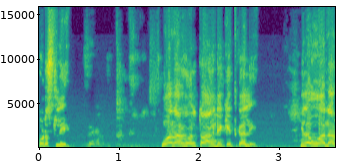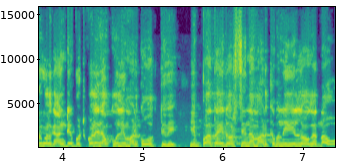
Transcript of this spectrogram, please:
ಕೊಡಿಸ್ಲಿ. ಓನರ್ಗಳ್ತು ಅಂಗಡಿ ಕಿತ್ಕೊಳ್ಳಿ ಇಲ್ಲ, ಓನರ್ಗಳ್ಗೆ ಅಂಗಡಿ ಬಿಟ್ಕೊಳ್ಳಿ, ನಾವು ಕೂಲಿ ಮಾಡ್ಕೊ ಹೋಗ್ತೀವಿ. ಇಪ್ಪತ್ತೈದು ವರ್ಷದಿಂದ ಮಾಡ್ಕೊಂಬಂದು ಇಲ್ಲಿ ಹೋಗೋದು ನಾವು.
